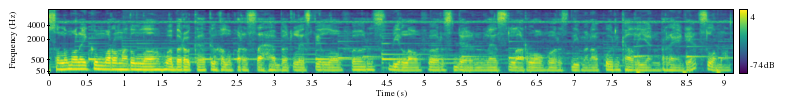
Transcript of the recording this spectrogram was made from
Assalamualaikum warahmatullahi wabarakatuh. Halo para sahabat Lesti Lovers, Belovers, dan Leslar Lovers di mana pun kalian berada. Selamat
